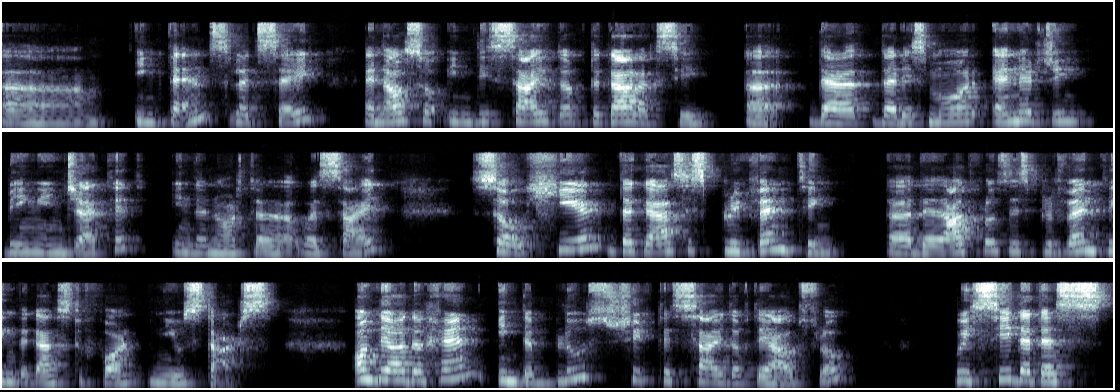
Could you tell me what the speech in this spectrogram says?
uh, intense, let's say. And also in this side of the galaxy, uh, there, there is more energy being injected in the northwest side. So here the gas is preventing, uh, the outflows is preventing the gas to form new stars. On the other hand, in the blue shifted side of the outflow, we see that as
